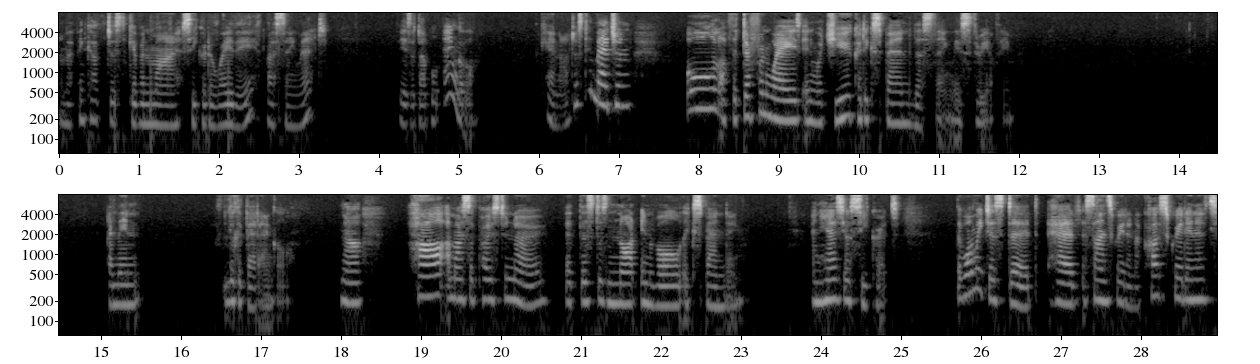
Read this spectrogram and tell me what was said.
And I think I've just given my secret away there by saying that. There's a double angle. Okay, now just imagine all of the different ways in which you could expand this thing. There's three of them. And then look at that angle. Now, how am I supposed to know that this does not involve expanding? And here's your secret. The one we just did had a sine squared and a cos squared in it,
